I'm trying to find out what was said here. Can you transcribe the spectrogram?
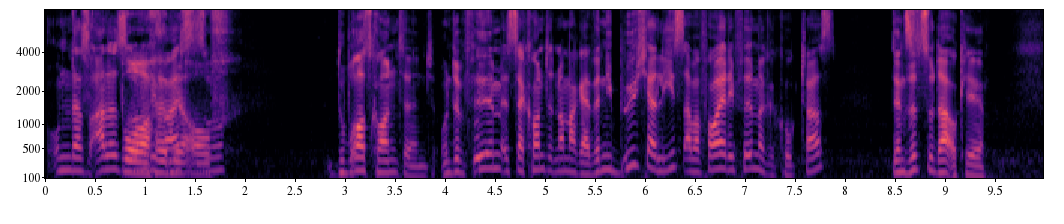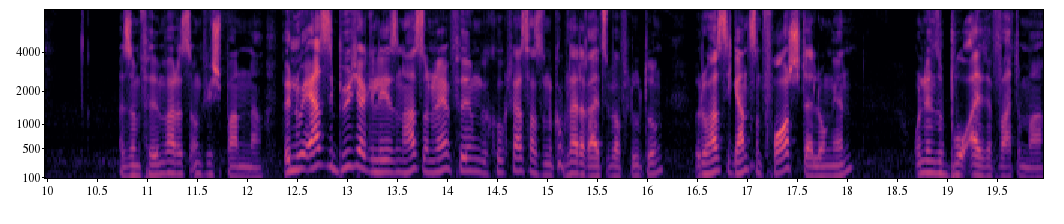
um das alles Boah, hör mir auf. So, du brauchst Content. Und im Film ist der Content nochmal geil. Wenn du die Bücher liest, aber vorher die Filme geguckt hast, dann sitzt du da, okay. Also im Film war das irgendwie spannender. Wenn du erst die Bücher gelesen hast und den Film geguckt hast, hast du eine komplette Reizüberflutung. Und du hast die ganzen Vorstellungen und dann so, boah, Alter, warte mal.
